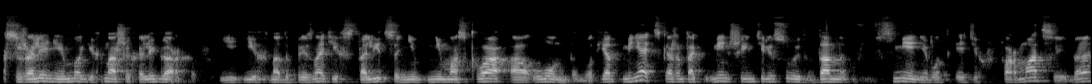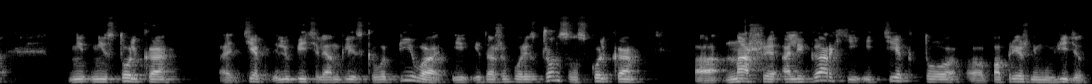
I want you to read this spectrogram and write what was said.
к сожалению, многих наших олигархов. И их, надо признать, их столица не, не Москва, а Лондон. Вот я, меня, скажем так, меньше интересует в, данном, в смене вот этих формаций, да, не, не столько э, те любители английского пива и, и даже Борис Джонсон, сколько э, наши олигархи и те, кто э, по-прежнему видят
